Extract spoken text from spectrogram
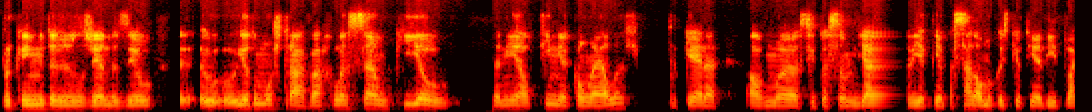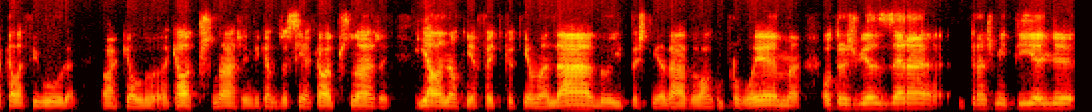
porque em muitas das legendas eu, eu, eu demonstrava a relação que eu, Daniel, tinha com elas, porque era alguma situação de dia a dia que tinha passado, alguma coisa que eu tinha dito àquela figura, ou àquele, àquela personagem, digamos assim, aquela personagem, e ela não tinha feito o que eu tinha mandado e depois tinha dado algum problema. Outras vezes era transmitia-lhe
